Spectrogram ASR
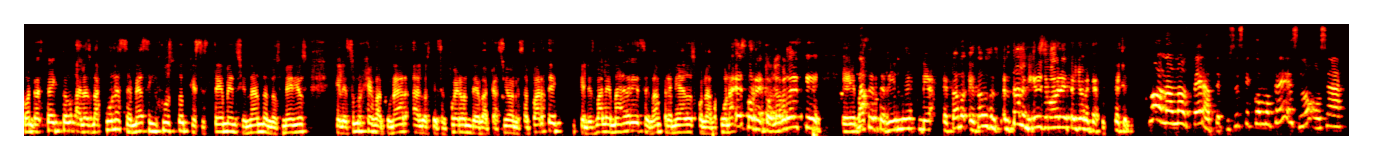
con respecto a las vacunas, se me hace injusto que se esté mencionando en los medios que les urge vacunar a los que se fueron de vacaciones. Aparte, que les vale madre, se van premiados con la vacuna. Es correcto, la verdad es que eh, va a ser terrible. Mira, estamos, estamos, dale, mi querido ahorita yo me quedo. No, No, no, no, espérate, pues es que ¿cómo crees, no? O sea,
